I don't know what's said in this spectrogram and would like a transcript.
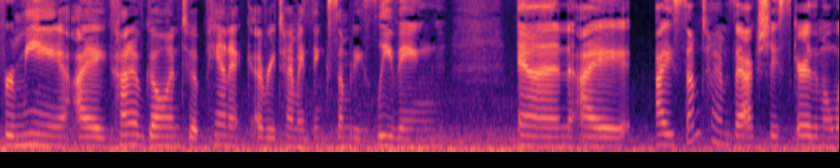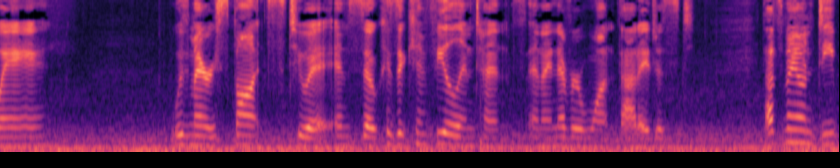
for me, I kind of go into a panic every time I think somebody's leaving. And I I sometimes I actually scare them away with my response to it. And so cuz it can feel intense and I never want that. I just that's my own deep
